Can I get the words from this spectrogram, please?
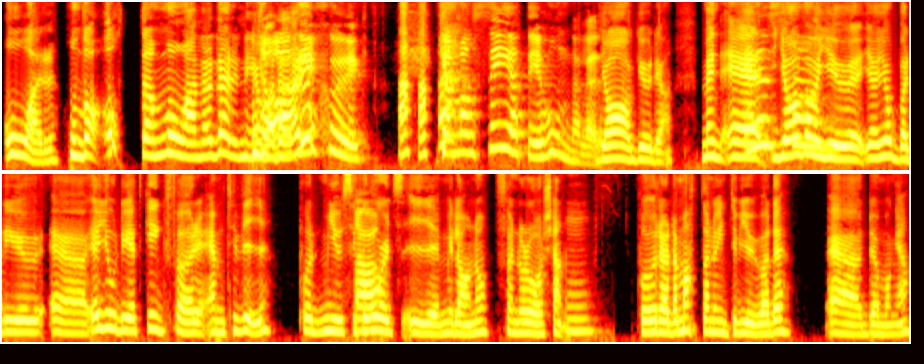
år. Hon var åtta månader när jag Ja, var där. det är sjukt. Kan man se att det är hon eller? Ja, gud ja. Men eh, jag var ju, jag jobbade ju, eh, jag gjorde ju ett gig för MTV på Music Ja. Awards i Milano för några år sedan. Mm. På röda mattan och intervjuade eh, dömånga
